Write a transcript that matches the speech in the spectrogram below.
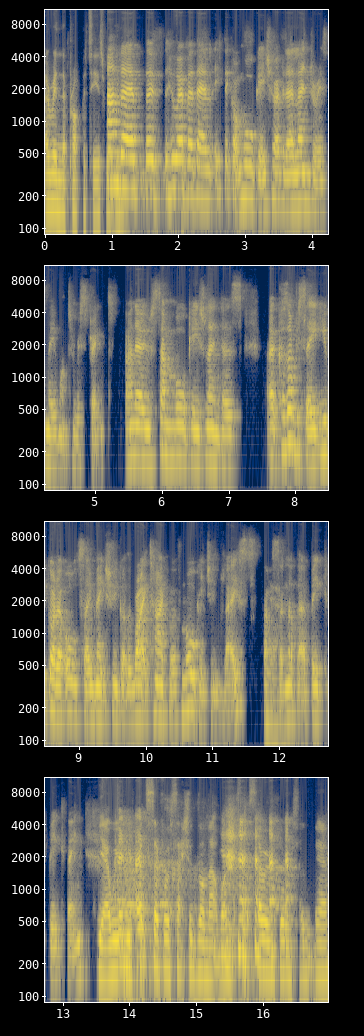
are in the property as well and the, the whoever their if they've got mortgage whoever their lender is may want to restrict i know some mortgage lenders because uh, obviously you've got to also make sure you've got the right type of mortgage in place. That's yeah. another big, big thing. Yeah, we, have had several sessions on that one. That's so important. Yeah.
